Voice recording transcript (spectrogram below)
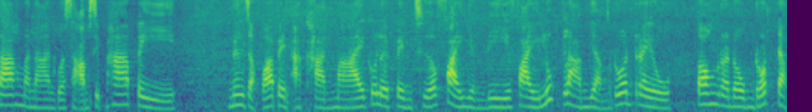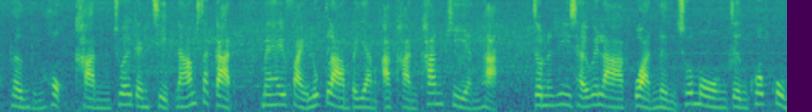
สร้างมานานกว่า 35 ปี เนื่องจากว่าเป็นอาคารไม้ก็เลยเป็นเชื้อไฟอย่างดี ไฟลุกลามอย่างรวดเร็ว ต้องระดมรถดับเพลิงถึง 6 คัน ช่วยกันฉีดน้ำสกัด ไม่ให้ไฟลุกลามไปยังอาคารข้างเคียงค่ะ เจ้าหน้าที่ใช้เวลากว่า 1 ชั่วโมง จึงควบคุม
